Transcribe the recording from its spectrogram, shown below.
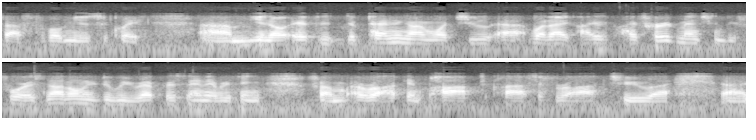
festival musically. Um, you know, if, depending on what you uh, what I, I I've heard mentioned before is not only do we represent everything from a rock and pop to classic rock to uh, uh,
